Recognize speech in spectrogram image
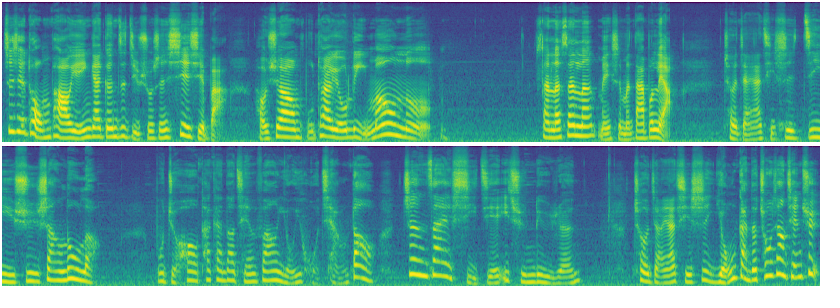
这些同袍也应该跟自己说声谢谢吧，好像不太有礼貌呢。算了算了，没什么大不了。臭脚丫骑士继续上路了。不久后，他看到前方有一伙强盗正在洗劫一群旅人。臭脚丫骑士勇敢的冲向前去。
